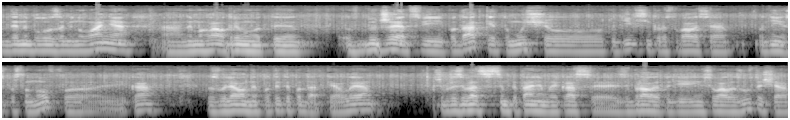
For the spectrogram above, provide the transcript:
де не було замінування, не могла отримувати в бюджет свої податки, тому що тоді всі користувалися однією з постанов, е, яка дозволяла не платити податки. Але щоб розібратися з цим питанням, ми якраз е, зібрали тоді, ініціювали зустріч. Я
